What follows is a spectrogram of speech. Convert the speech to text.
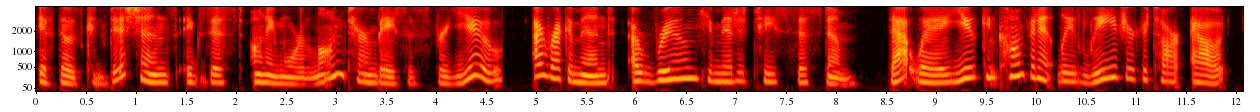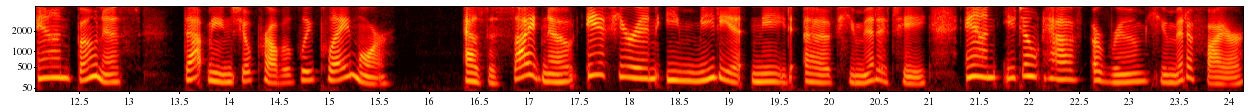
If those conditions exist on a more long term basis for you, I recommend a room humidity system. That way, you can confidently leave your guitar out, and bonus, that means you'll probably play more. As a side note, if you're in immediate need of humidity and you don't have a room humidifier,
